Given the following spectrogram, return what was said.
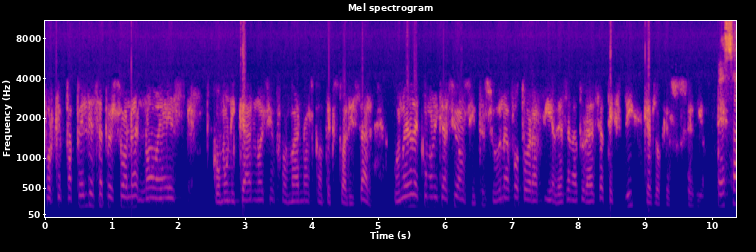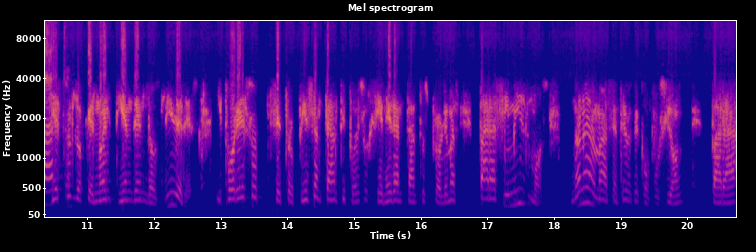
porque el papel de esa persona no es comunicar, no es informar, no es contextualizar. Un medio de comunicación, si te sube una fotografía de esa naturaleza, te explica qué es lo que sucedió. Exacto. Y esto es lo que no entienden los líderes. Y por eso se tropiezan tanto y por eso generan tantos problemas para sí mismos. No nada más en términos de confusión para,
